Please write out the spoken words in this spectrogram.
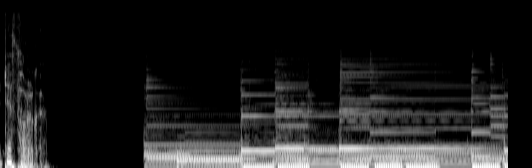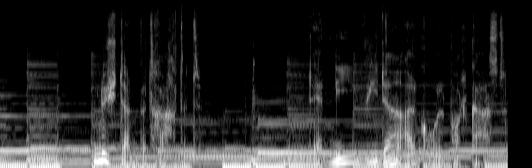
mit der Folge. Nüchtern betrachtet. Der Nie wieder Alkohol Podcast.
